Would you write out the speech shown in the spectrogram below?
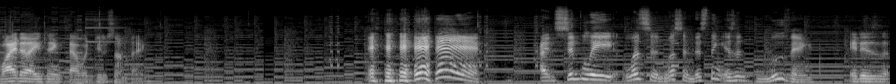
Why did I think that would do something? I simply, listen, listen, this thing isn't moving. It is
